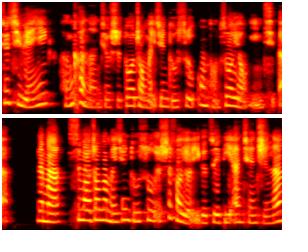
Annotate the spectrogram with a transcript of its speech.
究其原因，很可能就是多种霉菌毒素共同作用引起的。那么，饲料中的霉菌毒素是否有一个最低安全值呢？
